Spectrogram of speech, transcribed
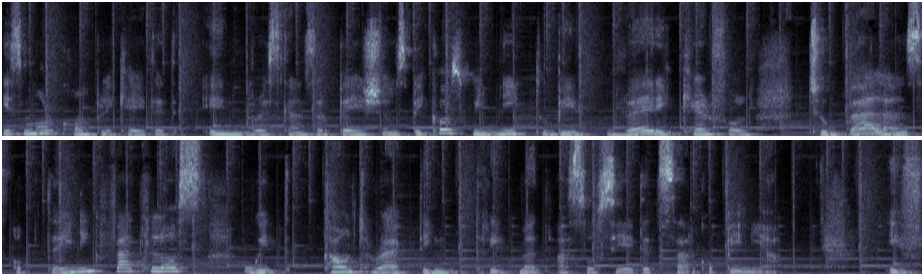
is more complicated in breast cancer patients because we need to be very careful to balance obtaining fat loss with counteracting treatment associated sarcopenia. If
